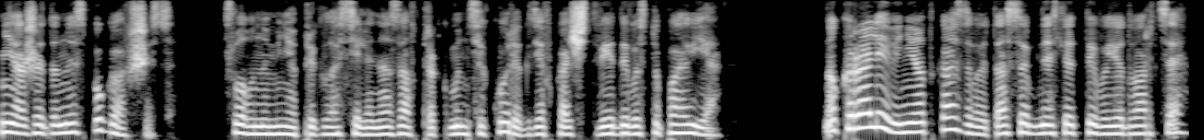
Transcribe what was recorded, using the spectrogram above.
неожиданно испугавшись, словно меня пригласили на завтрак к Мантикоре, где в качестве еды выступаю я. Но королеве не отказывают, особенно если ты в ее дворце.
